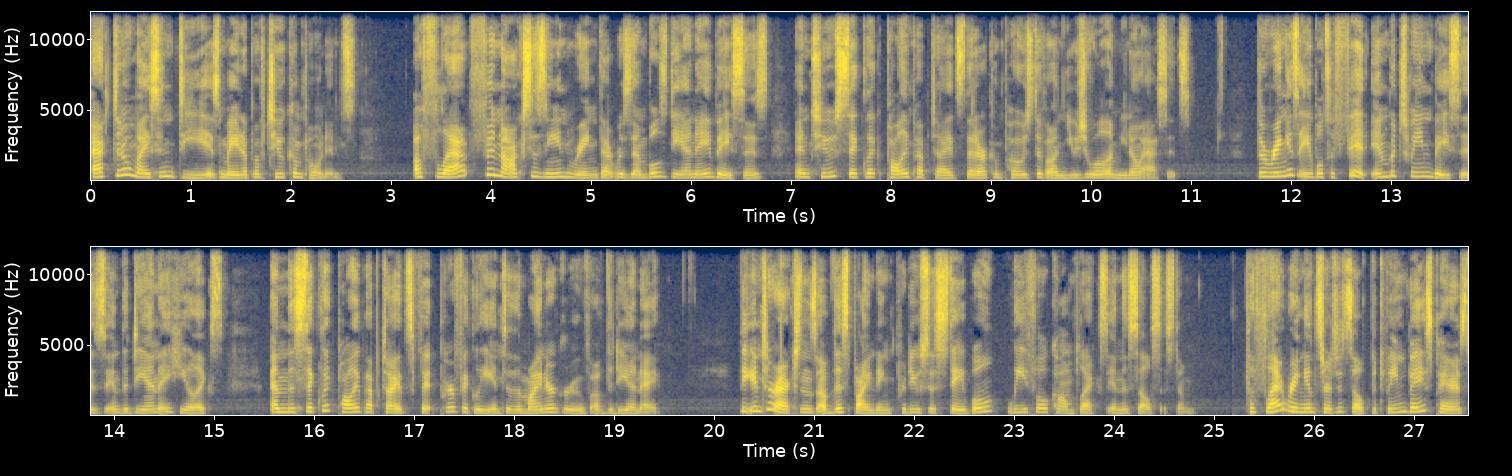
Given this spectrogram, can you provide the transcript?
Actinomycin D is made up of two components, a flat phenoxazine ring that resembles DNA bases, and two cyclic polypeptides that are composed of unusual amino acids. The ring is able to fit in between bases in the DNA helix, and the cyclic polypeptides fit perfectly into the minor groove of the DNA. The interactions of this binding produce a stable, lethal complex in the cell system. The flat ring inserts itself between base pairs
